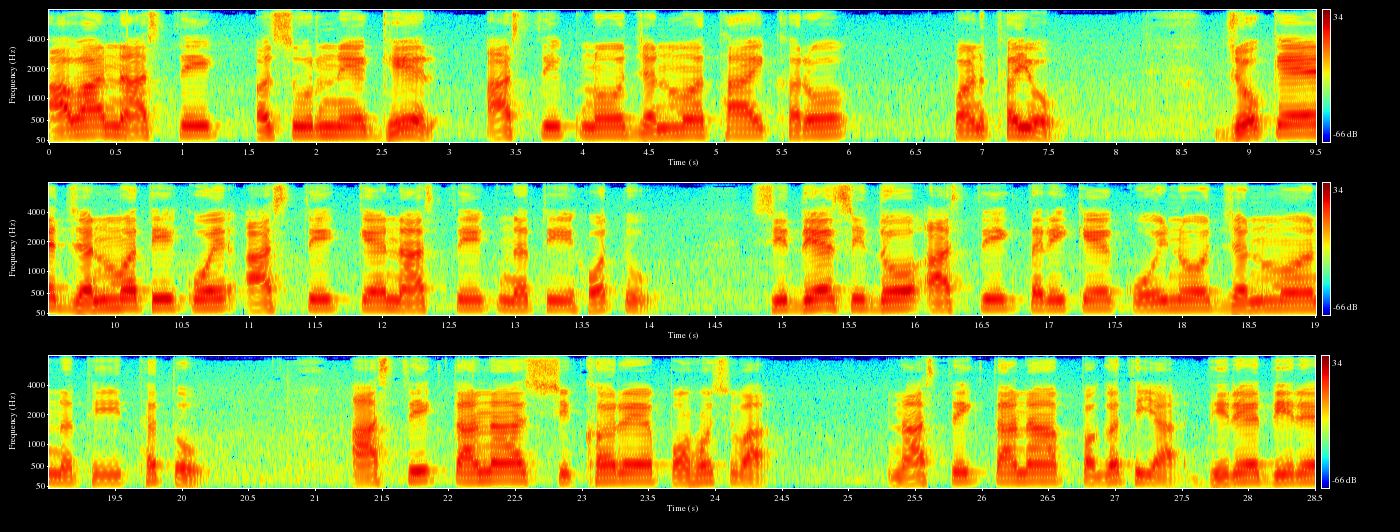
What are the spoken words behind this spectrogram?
આવા નાસ્તિક અસુરને ઘેર આસ્તિકનો જન્મ થાય ખરો પણ થયો. જો કે જન્મથી કોઈ આસ્તિક કે નાસ્તિક નથી હોતું. સીધે સીધો આસ્તિક તરીકે કોઈનો જન્મ નથી થતો. આસ્તિકતાના શિખરે પહોંચવા, નાસ્તિકતાના પગથિયા ધીરે ધીરે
